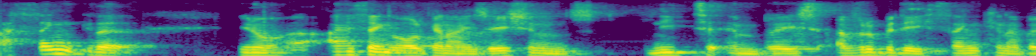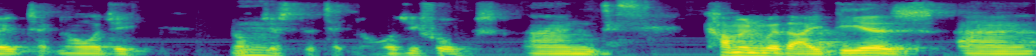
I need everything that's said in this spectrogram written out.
I think that, you know, I think organizations need to embrace everybody thinking about technology not mm. just the technology folks, and coming with ideas and,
